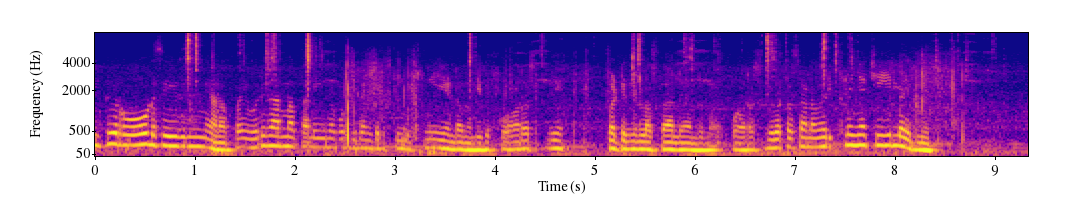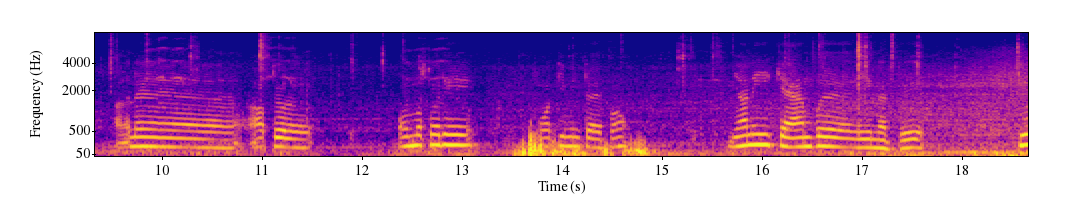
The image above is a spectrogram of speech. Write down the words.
ഇത് റോഡ് സൈഡിൽ തന്നെയാണ്. അപ്പോൾ ഒരു കാരണത്താൽ ഇതിനെക്കുറിച്ച് ഭയങ്കര തിങ്കിങ് ചെയ്യേണ്ടതുണ്ട് ഇത് ഫോറസ്റ്റിൽ പെട്ടിട്ടുള്ള സ്ഥലമാണ് ഫോറസ്റ്റിൽ പെട്ട സ്ഥലം ഒരിക്കലും ഞാൻ ചെയ്യില്ലായിരുന്നു. അങ്ങനെ ആഫ്റ്റർ ഓൾമോസ്റ്റ് ഒരു ഫോർട്ടി മിനിറ്റ് ആയപ്പോൾ ഞാൻ ഈ ക്യാമ്പ് ചെയ്യുന്നിട്ട് ടു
